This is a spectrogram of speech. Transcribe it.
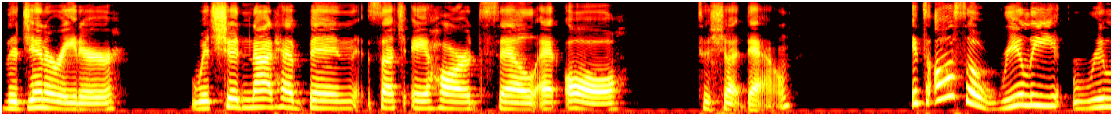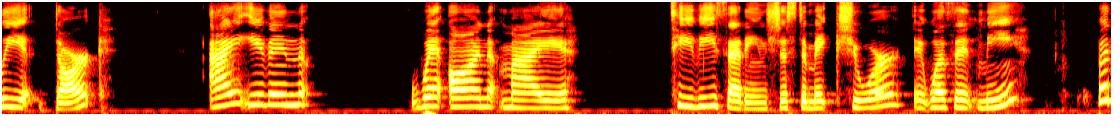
the generator, which should not have been such a hard sell at all to shut down. It's also really, really dark. I even went on my TV settings just to make sure it wasn't me. But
